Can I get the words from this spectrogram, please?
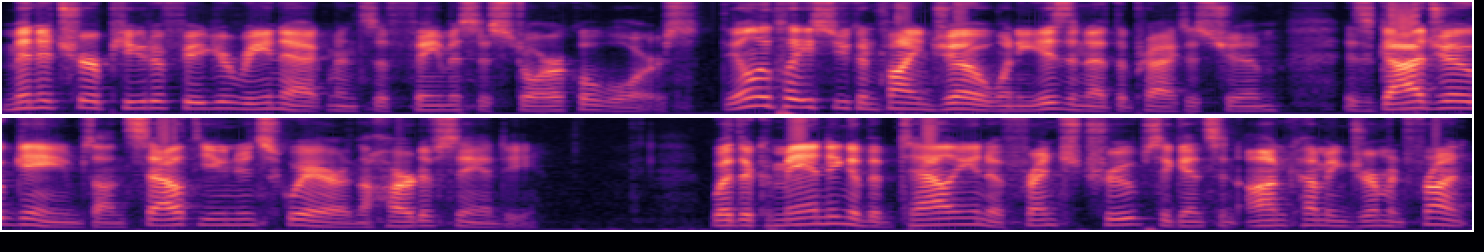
miniature pewter figure reenactments of famous historical wars. The only place you can find Joe when he isn't at the practice gym is Gajo Games on South Union Square in the heart of Sandy. Whether commanding a battalion of French troops against an oncoming German front,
